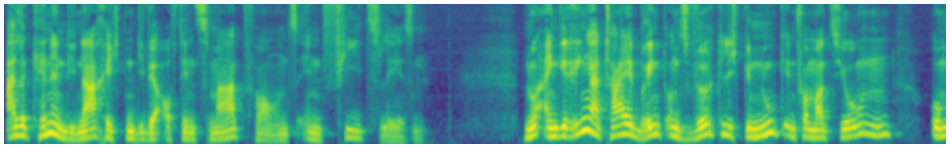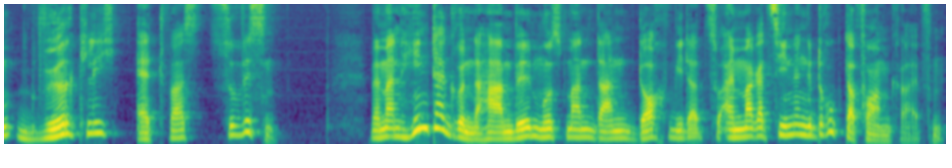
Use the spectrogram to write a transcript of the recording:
alle kennen die Nachrichten, die wir auf den Smartphones in Feeds lesen. Nur ein geringer Teil bringt uns wirklich genug Informationen, um wirklich etwas zu wissen. Wenn man Hintergründe haben will, muss man dann doch wieder zu einem Magazin in gedruckter Form greifen.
